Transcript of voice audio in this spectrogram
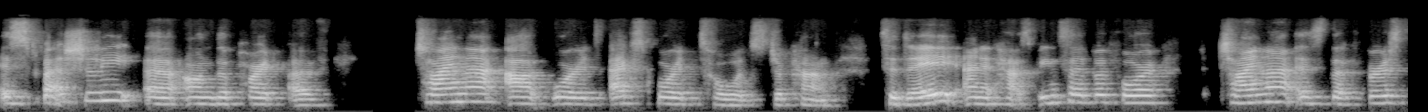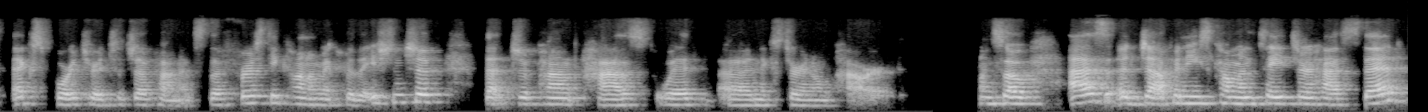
especially uh, on the part of China outwards export towards Japan. Today, and it has been said before, China is the first exporter to Japan. It's the first economic relationship that Japan has with an external power. And so, as a Japanese commentator has said,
